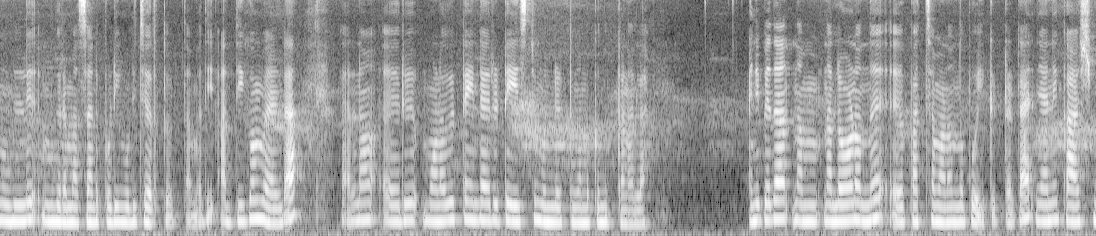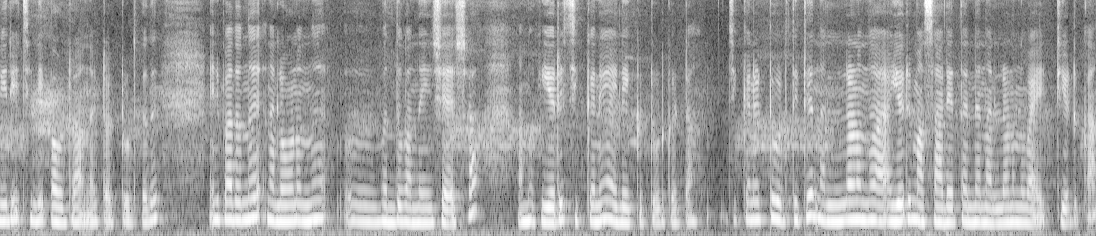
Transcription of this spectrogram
നുള്ളിൽ ഗരം മസാലപ്പൊടിയും കൂടി ചേർത്ത് കൊടുത്താൽ മതി. അധികം വേണ്ട. കാരണം ഒരു മുളകിട്ടതിന്റെ ഒരു ടേസ്റ്റ് മുന്നിട്ട് നമുക്ക് നിൽക്കണമല്ലോ ഇനിയിപ്പോൾ ഇതാ നല്ലോണം ഒന്ന് പച്ചമണം ഒന്ന് പോയി കിട്ടട്ടെ. ഞാൻ കാശ്മീരി ചില്ലി പൗഡറാണ് ഇട്ട് ഇട്ട് കൊടുത്തത്. ഇനിയിപ്പോൾ അതൊന്ന് നല്ലോണം ഒന്ന് വെന്ത് വന്നതിന് ശേഷം നമുക്ക് ഈ ഒരു ചിക്കന് അതിലേക്ക് ഇട്ട് കൊടുക്കട്ടോ ചിക്കൻ ഇട്ട് കൊടുത്തിട്ട് നല്ലോണം ഒന്ന് ഈ ഒരു മസാലയെ തന്നെ നല്ലോണം ഒന്ന് വഴറ്റിയെടുക്കാം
